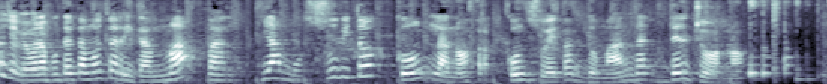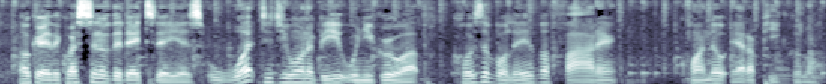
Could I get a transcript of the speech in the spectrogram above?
Oggi abbiamo una puntata molto ricca, ma partiamo subito con la nostra consueta domanda del giorno. Okay, the question of the day today is what did you want to be when you grew up? Cosa voleva fare quando era piccolo?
